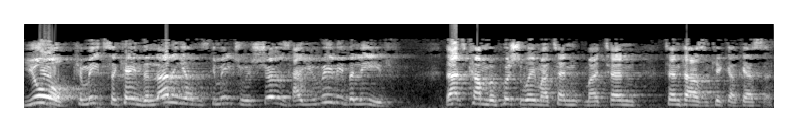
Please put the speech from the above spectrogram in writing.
your Kemitza came, the learning of this Kemitza, which shows how you really believe. That's come and pushed away my ten, my ten, ten thousand kikar kesef.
